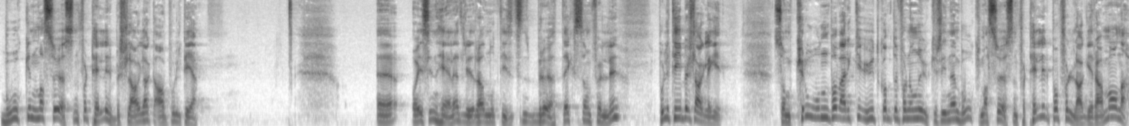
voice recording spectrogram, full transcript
Boken 'Massøsen forteller' beslaglagt av politiet. Eh, og i sin helhet lyder av notisens brødtekst som følger. Politi beslaglegger. Som kronen på verket utkom det for noen uker siden en bok 'Massøsen forteller' på forlaget Ramona.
